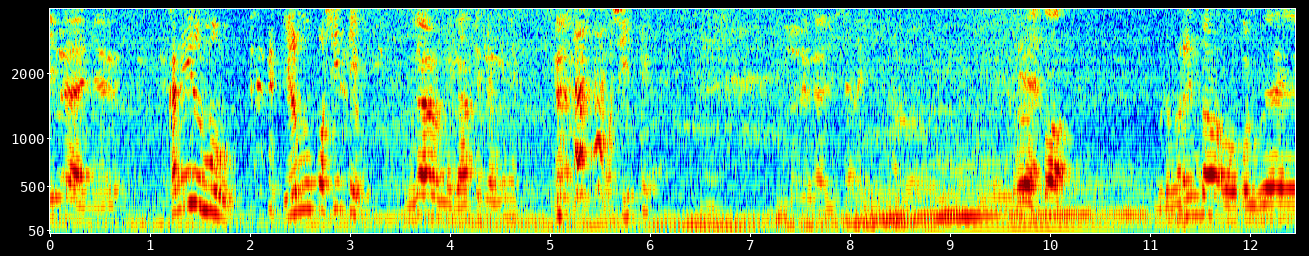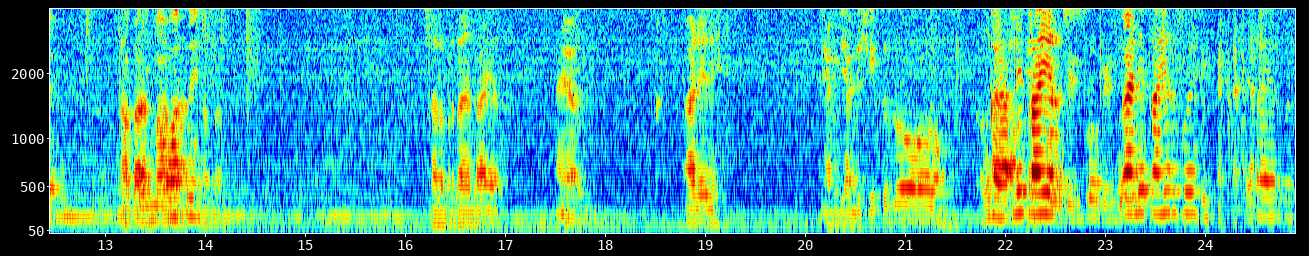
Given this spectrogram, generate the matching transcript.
gitu anjir. kan ilmu. Ilmu positif. Enggak, negatif yang ini. positif. Udah nggak bisa lagi. Terus toh, gue dengerin toh, walaupun gue sabar watt nih. sabar. Satu pertanyaan terakhir. Ayo. ah ini nih. Yang jangan di situ dong. Enggak ini terakhir. Improve, improve, improve. enggak ini terakhir gue. Ini terakhir gue.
